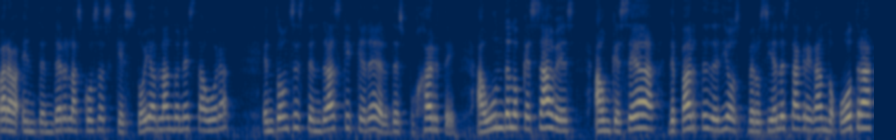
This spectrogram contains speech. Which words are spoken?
para entender las cosas que estoy hablando en esta hora, entonces tendrás que querer despojarte aún de lo que sabes, aunque sea de parte de Dios, pero si Él está agregando otra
